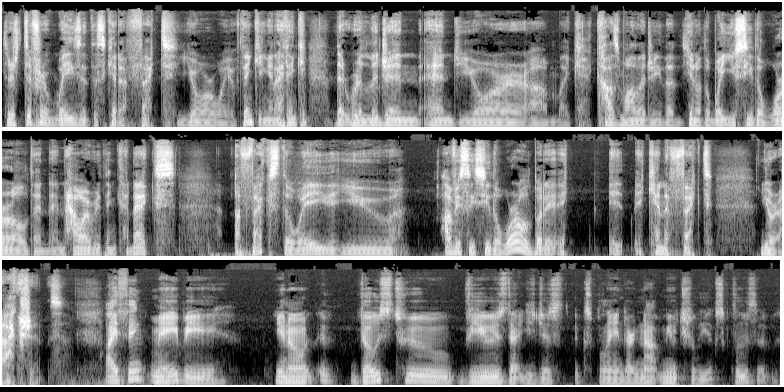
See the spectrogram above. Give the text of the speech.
there's different ways that this could affect your way of thinking, and I think that religion and your um, like cosmology, that you know the way you see the world and and how everything connects, affects the way that you obviously see the world, but it it, it can affect your actions. I think maybe you know those two views that you just explained are not mutually exclusive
